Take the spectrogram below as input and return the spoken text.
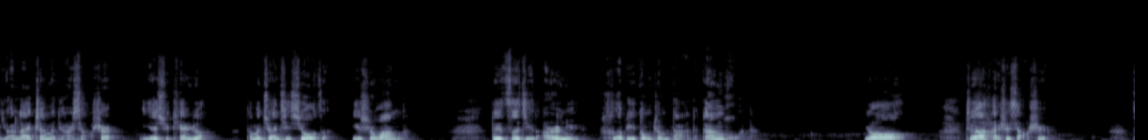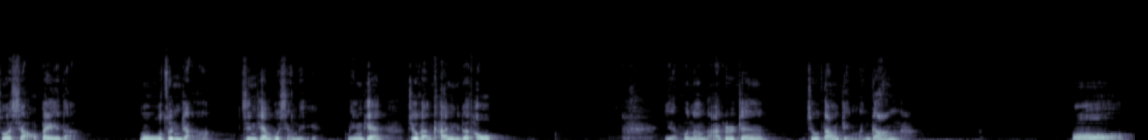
原来这么点小事儿，也许天热，他们卷起袖子，一时忘了。对自己的儿女，何必动这么大的肝火呢？”哟，这还是小事，做小辈的。目无尊长，今天不行礼，明天就敢砍你的头，也不能拿根针就当顶门杠啊！哦，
